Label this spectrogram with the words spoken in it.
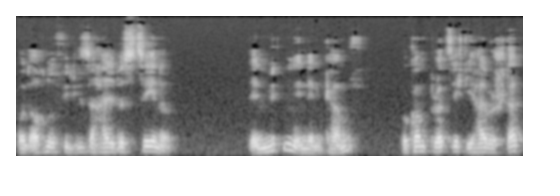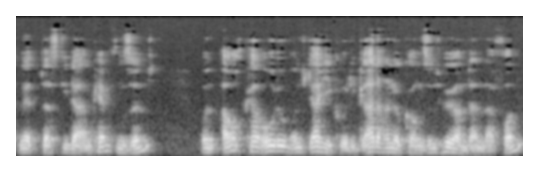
Und auch nur für diese halbe Szene. Denn mitten in dem Kampf bekommt plötzlich die halbe Stadt mit, dass die da am Kämpfen sind. Und auch Kaoru und Yahiko, die gerade angekommen sind, hören dann davon.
